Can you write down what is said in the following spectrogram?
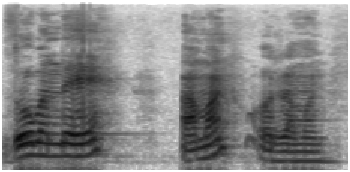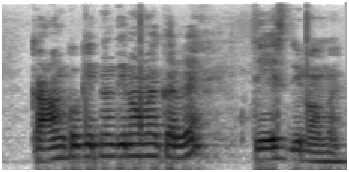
दो बंदे हैं, अमन और रमन। काम को कितने दिनों में कर रहे तेईस दिनों में।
